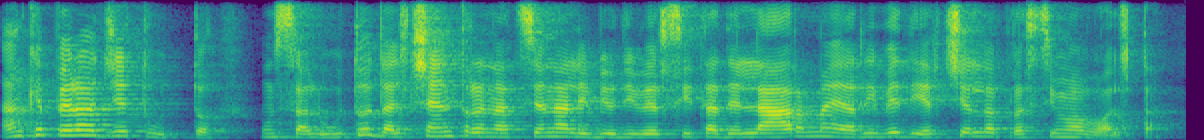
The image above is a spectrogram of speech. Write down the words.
Anche per oggi è tutto. Un saluto dal Centro Nazionale Biodiversità dell'Arma e arrivederci alla prossima volta.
